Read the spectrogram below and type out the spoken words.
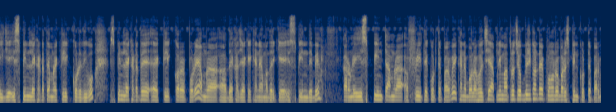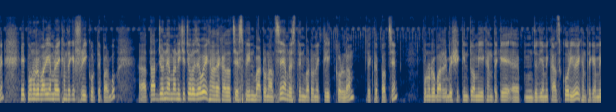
এই যে স্পিন লেখাটাতে আমরা ক্লিক করে দিব। স্পিন লেখাটাতে ক্লিক করার পরে আমরা দেখা যাক এখানে আমাদেরকে স্পিন দেবে। কারণ এই স্পিনটা আমরা ফ্রিতে করতে পারব। এখানে বলা হয়েছে আপনি মাত্র চব্বিশ ঘন্টায় পনেরো বার স্পিন করতে পারবেন। এই পনেরো বারই আমরা এখান থেকে ফ্রি করতে পারব। তার জন্য আমরা নিচে চলে যাব। এখানে দেখা যাচ্ছে স্পিন বাটন আছে। আমরা স্পিন বাটনে ক্লিক করলাম। দেখতে পাচ্ছেন? পনেরো বারের বেশি কিন্তু আমি এখান থেকে যদি আমি কাজ করিও, এখান থেকে আমি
